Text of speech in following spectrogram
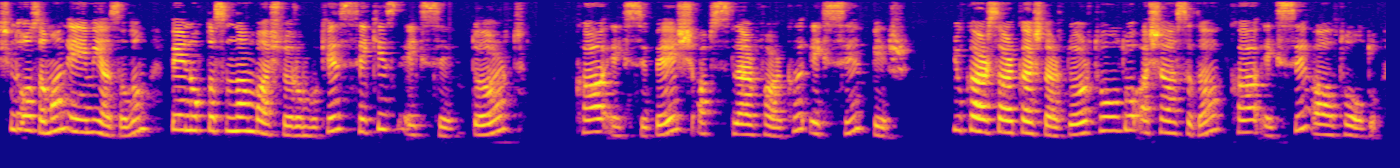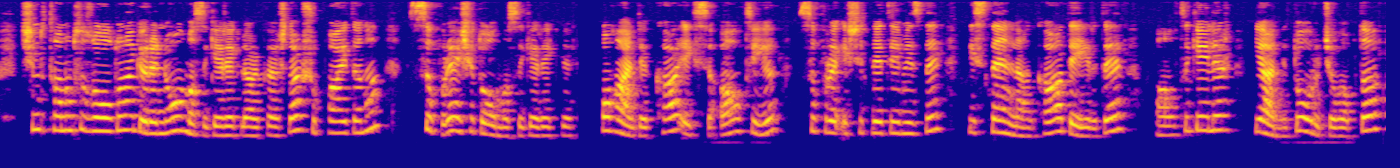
Şimdi o zaman eğimi yazalım. B noktasından başlıyorum bu kez. 8 eksi 4 k eksi 5 absisler farkı eksi 1. Yukarısı arkadaşlar 4 oldu. Aşağısı da k eksi 6 oldu. Şimdi tanımsız olduğuna göre ne olması gerekli arkadaşlar? Şu paydanın sıfıra eşit olması gerekli. O halde k eksi 6'yı sıfıra eşitlediğimizde istenilen k değeri de 6 gelir. Yani doğru cevap da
